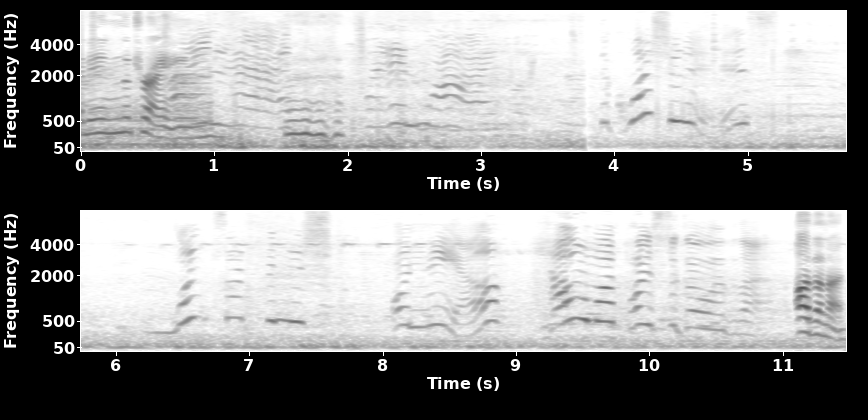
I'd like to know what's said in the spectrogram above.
We are riding the train. The question is, once I finish on here, how am I supposed to go over there? I don't know.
